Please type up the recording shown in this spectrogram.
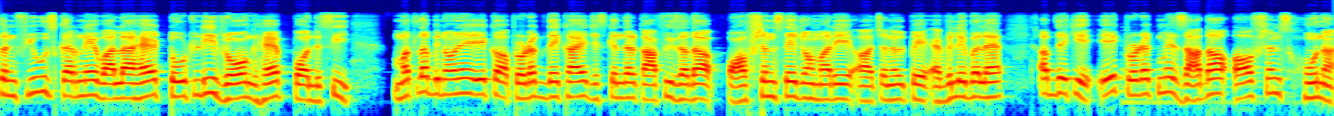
कंफ्यूज करने वाला है टोटली रॉन्ग है पॉलिसी मतलब इन्होंने एक प्रोडक्ट देखा है, जिसके अंदर काफ़ी ज़्यादा ऑप्शंस थे, जो हमारे चैनल पे अवेलेबल है। अब देखिए, एक प्रोडक्ट में ज़्यादा ऑप्शंस होना,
